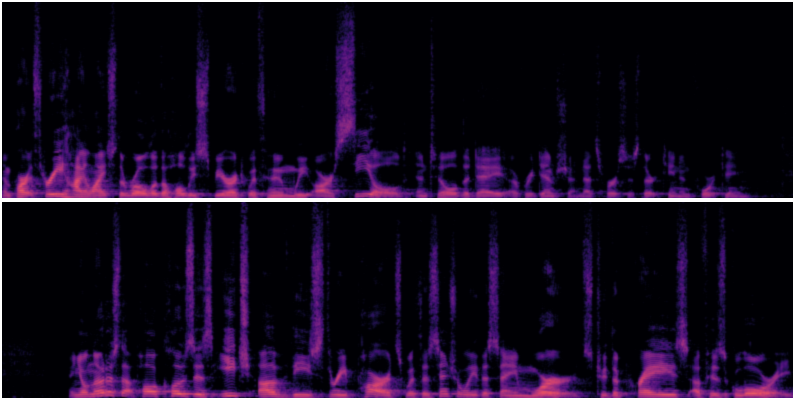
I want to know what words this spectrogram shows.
And part 3 highlights the role of the Holy Spirit with whom we are sealed until the day of redemption. That's verses 13 and 14. And you'll notice that Paul closes each of these three parts with essentially the same words to the praise of his glory.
